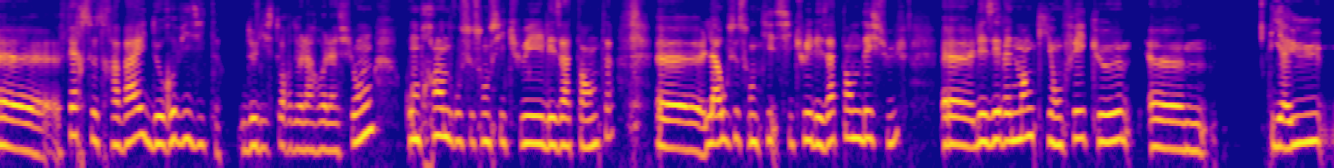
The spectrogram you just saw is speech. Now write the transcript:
faire ce travail de revisite de l'histoire de la relation, comprendre où se sont situées les attentes, là où se sont situées les attentes déçues, les événements qui ont fait que il y a eu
